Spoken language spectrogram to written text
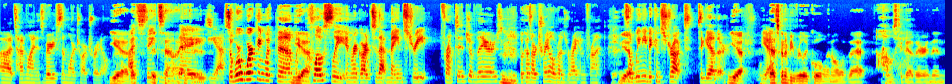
uh, timeline is very similar to our trail. yeah, I that's think it. Sound, they, I think it is. yeah. So we're working with them Yeah. closely in regards to that main street frontage of theirs Mhm. because our trail runs right in front. Yeah. So we need to construct together. yeah. Yeah. That's going to be really cool when all of that Oh, comes yeah. together, and then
